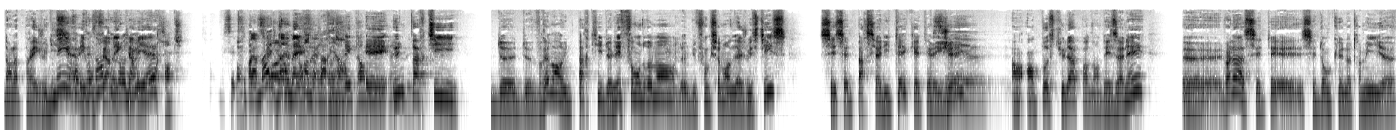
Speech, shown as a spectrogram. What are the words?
dans l'appareil judiciaire. Ils Ils vont faire des carrières. 30. C'est pas mal, Non, quand mais- même, pas rien. 30. Et, et une partie de, de- vraiment une partie de l'effondrement du fonctionnement de la justice, c'est cette partialité qui a été érigée euh, en, en postulat pendant des années. Euh, voilà, c'était c'est donc notre ami euh,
